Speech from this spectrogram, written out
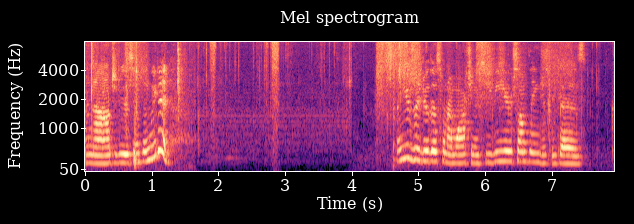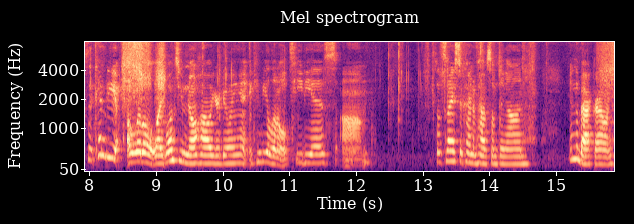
And now to do the same thing we did. I usually do this when I'm watching TV or something just because because it can be a little, like once you know how you're doing it, it can be a little tedious. Um, so it's nice to kind of have something on in the background.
